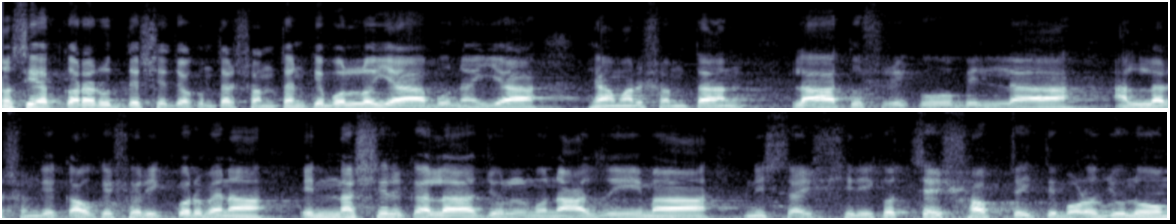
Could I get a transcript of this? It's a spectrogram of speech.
নসিহাত করার উদ্দেশ্যে যখন তার সন্তানকে বলল, ইয়া বুনাইয়া, হে আমার সন্তান, লা তুশরিকু বিল্লাহ, আল্লাহর সঙ্গে কাউকে শরিক করবে না। ইন্না শিরকালা জুলমুন আজিমা নিশ্চয় শিরিক হচ্ছে সবচাইতে বড় জুলুম।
